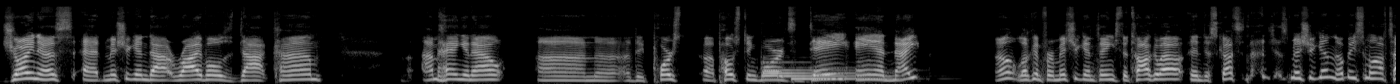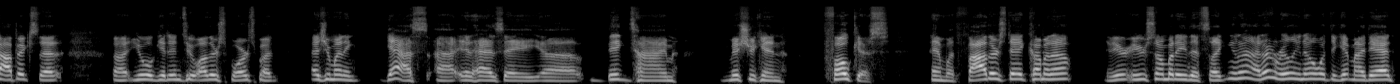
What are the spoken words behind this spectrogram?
Join us at michigan.rivals.com. I'm hanging out on uh, the post, uh, posting boards day and night. Well, looking for Michigan things to talk about and discuss. Not just Michigan. There'll be some off topics that uh, you will get into other sports, but as you might guess, uh, it has a uh, big time Michigan focus. And with Father's Day coming up, here, here's somebody that's like, you know, I don't really know what to get my dad.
